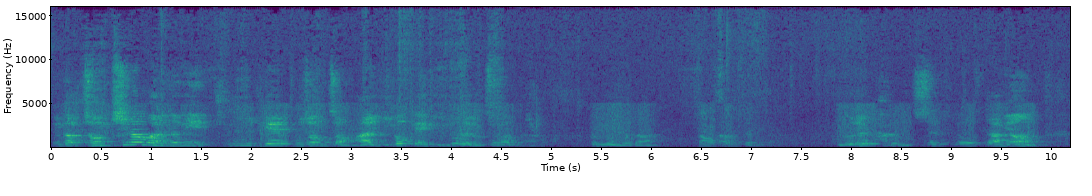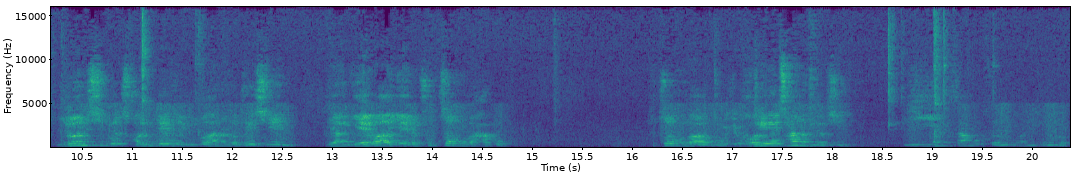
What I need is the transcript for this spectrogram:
그러니까 점 P라고 하는 놈이 두 개 고정점. 아 이거 빼기 이거가 일정하구나. 그럼 이건 뭐다? 쌍곡선이다. 이거를 바로 눈치챘다면 이런 식으로 전개해서 유도하는 거 대신 그냥 얘와 얘를 초점으로 하고 초점으로 하고. 거리의 차는 몇이 2인 쌍곡선이 완전히 겁니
